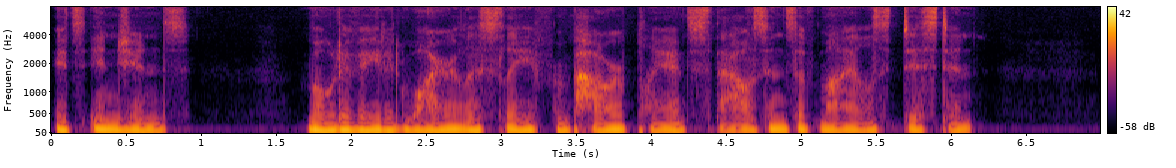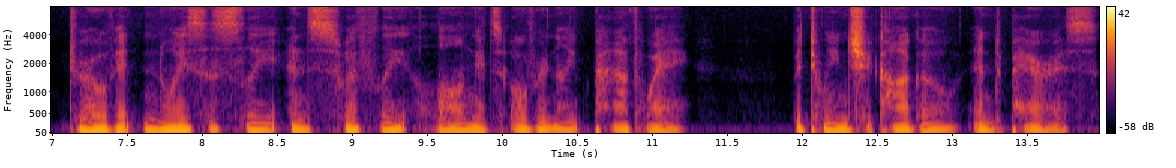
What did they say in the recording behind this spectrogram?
Its engines, motivated wirelessly from power plants thousands of miles distant, drove it noiselessly and swiftly along its overnight pathway between Chicago and Paris.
